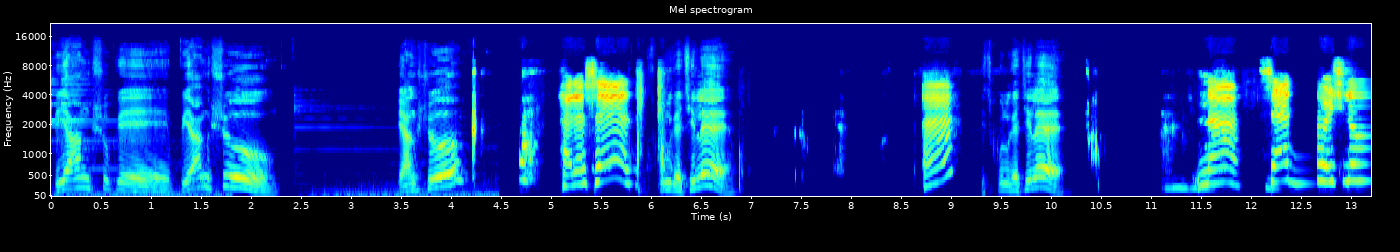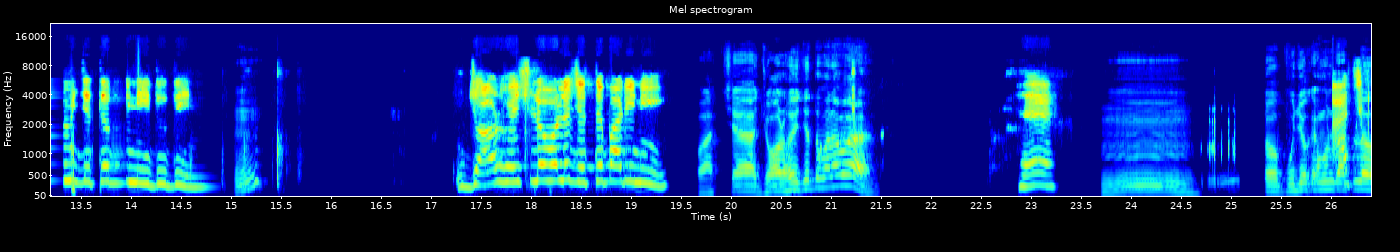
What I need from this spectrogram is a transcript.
প্রিয়াংশুকে। Priyanshu? Priyanshu? Hello sir. School গেছিলে? স্কুল গেছিলে? না স্যার হয়েছিল আমি যেতে পারিনি দুদিন। হুম? জ্বর হয়েছিল বলে যেতে পারিনি। আচ্ছা জ্বর হয়েছে তোমার আবার? হ্যাঁ। হুম তো পুজো কেমন কাটলো?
